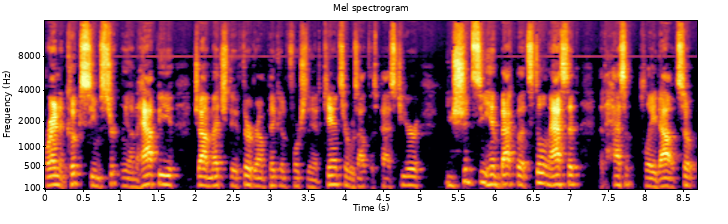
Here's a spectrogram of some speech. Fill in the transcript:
Brandin Cooks seems certainly unhappy. John Metchie, the third round pick, unfortunately had cancer, was out this past year. You should see him back, but it's still an asset that hasn't played out. So,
